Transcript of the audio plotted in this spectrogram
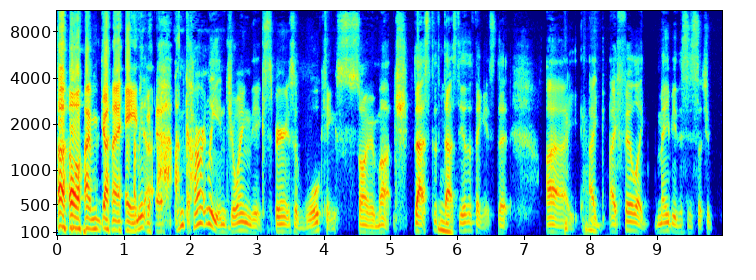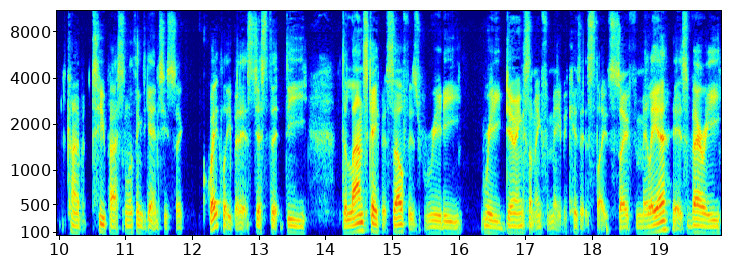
oh I'm gonna hate I mean, it. I, I'm currently enjoying the experience of walking so much. That's the Mm. that's the other thing. Is that uh, I I feel like maybe this is such a kind of a too personal thing to get into so quickly, but it's just that the the landscape itself is really really doing something for me because it's like so familiar. It's very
